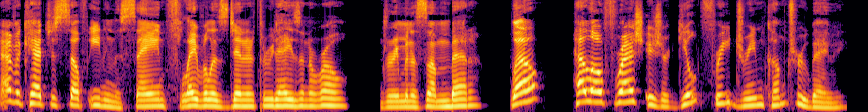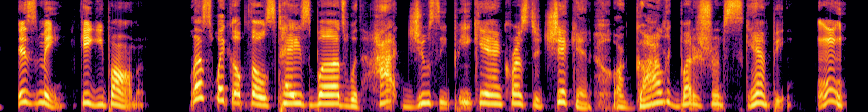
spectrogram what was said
Ever catch yourself eating the same flavorless dinner three days in a row? Dreaming of something better? Well, HelloFresh is your guilt-free dream come true, baby. It's me, Kiki Palmer. Let's wake up those taste buds with hot, juicy pecan crusted chicken or garlic butter shrimp scampi. Mm.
